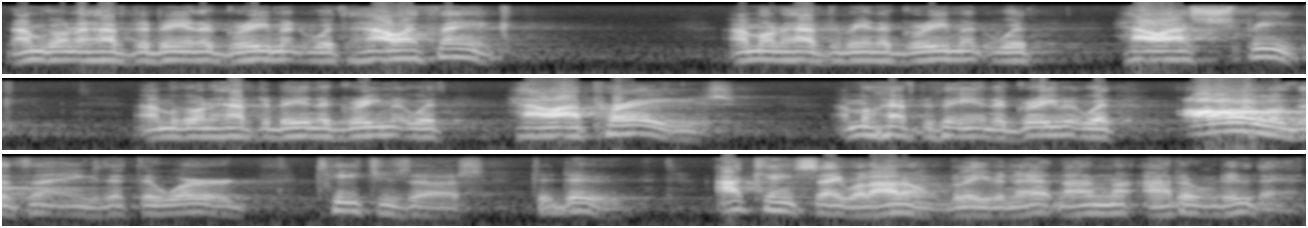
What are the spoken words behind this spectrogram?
And I'm going to have to be in agreement with how I think. I'm going to have to be in agreement with how I speak. I'm going to have to be in agreement with how I praise. I'm going to have to be in agreement with all of the things that the Word teaches us to do. I can't say, well, I don't believe in that, and I'm not, I don't do that.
